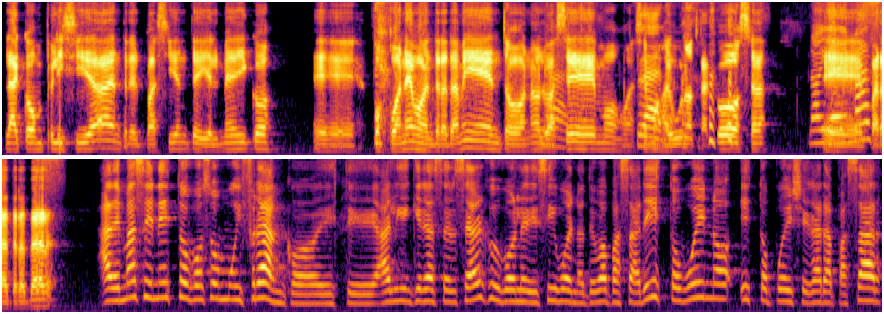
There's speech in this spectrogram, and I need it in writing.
la complicidad entre el paciente y el médico, eh, posponemos el tratamiento, o no lo hacemos, o hacemos alguna otra cosa para tratar Además en esto vos sos muy franco, este, alguien quiere hacerse algo y vos le decís, bueno, te va a pasar esto, bueno, esto puede llegar a pasar,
